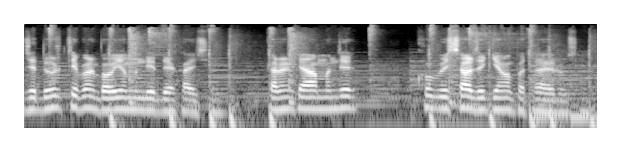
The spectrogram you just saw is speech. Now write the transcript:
જે દૂરથી પણ ભવ્ય મંદિર દેખાય છે. કારણ કે આ મંદિર ખૂબ વિશાળ જગ્યામાં પથરાયેલું છે.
